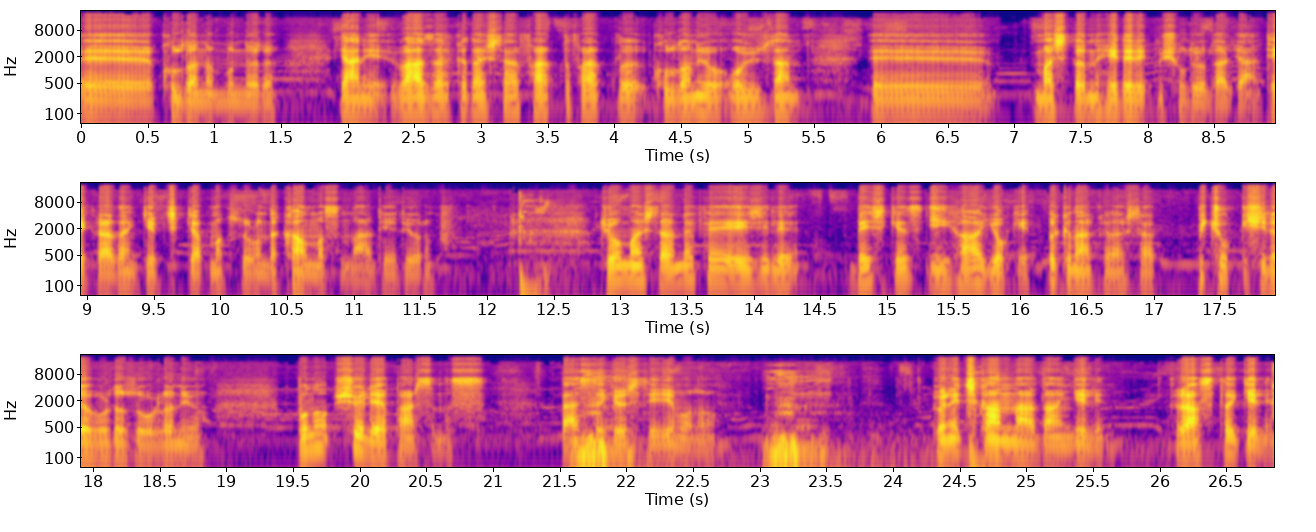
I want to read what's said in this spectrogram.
eee, kullanın bunları. Yani bazı arkadaşlar farklı farklı kullanıyor. O yüzden eee, maçlarını heder etmiş oluyorlar. Yani tekrardan geri çık yapmak zorunda kalmasınlar diye diyorum. Joe maçlarında FEJ ile 5 kez İHA yok et. Bakın arkadaşlar birçok kişi de burada zorlanıyor. Bunu şöyle yaparsınız. Ben size göstereyim onu. Öne çıkanlardan gelin. Rasta gelin.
